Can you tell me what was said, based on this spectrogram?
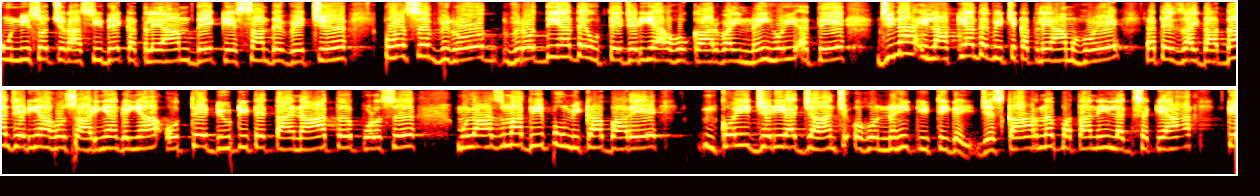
1984 ਦੇ ਕਤਲੇਆਮ ਦੇ ਕੇਸਾਂ ਦੇ ਵਿੱਚ ਪੁਲਿਸ ਵਿਰੋਧ, ਵਿਰੋਧੀਆਂ ਦੇ ਉੱਤੇ ਜਿਹੜੀ ਆ ਉਹ ਕਾਰਵਾਈ ਨਹੀਂ ਹੋਈ ਅਤੇ ਜਿਨ੍ਹਾਂ ਇਲਾਕਿਆਂ ਦੇ ਵਿੱਚ ਕਤਲੇਆਮ ਹੋਏ ਅਤੇ ਜਾਇਦਾਦਾਂ ਜਿਹੜੀਆਂ ਉਹ ਸਾੜੀਆਂ ਗਈਆਂ, ਉੱਥੇ ਡਿਊਟੀ ਤੇ ਤਾਇਨਾਤ ਪੁਲਿਸ ਮੁਲਾਜ਼ਮਾਂ ਦੀ ਭੂਮਿਕਾ ਬਾਰੇ ਕੋਈ ਜਿਹੜੀ ਹੈ ਜਾਂਚ ਉਹ ਨਹੀਂ ਕੀਤੀ ਗਈ, ਜਿਸ ਕਾਰਨ ਪਤਾ ਨਹੀਂ ਲੱਗ ਸਕਿਆ ਕਿ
